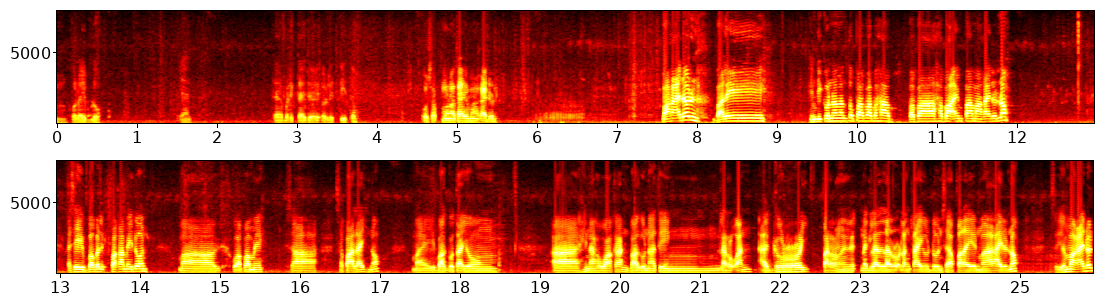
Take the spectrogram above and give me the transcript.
mm, kulay blue. Yan. Kaya balik tayo ulit dito. Usap muna tayo mga kadol. Mga kadol, bali hindi ko na lang to papabaha, papahabain pa mga kadol, no? Kasi babalik pa kami doon. Magkuha pa kami sa sa palay, no? May bago tayong ah, hinahawakan, bago nating laruan, agroy. Parang naglalaro lang tayo doon sa palayan mga kadol, no? So yun mga idol.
